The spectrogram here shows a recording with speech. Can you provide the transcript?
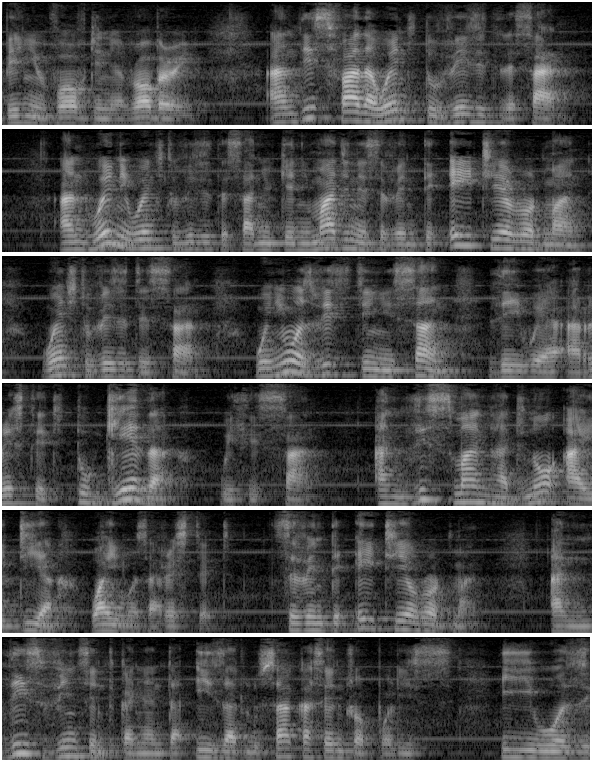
being involved in a robbery. And this father went to visit the son and when he went to visit the son, you can imagine a 78 year old man went to visit his son. When he was visiting his son, they were arrested together with his son. And this man had no idea why he was arrested. 78 year old man. And this Vincent Kanyanta is at Lusaka Central Police. He was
